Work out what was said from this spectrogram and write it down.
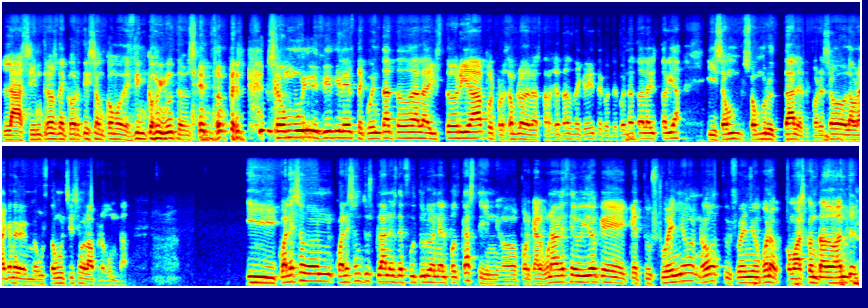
las intros de Corti son como de cinco minutos, entonces son muy difíciles, te cuenta toda la historia, pues por ejemplo de las tarjetas de crédito, te cuenta toda la historia y son, son brutales, por eso la verdad que me gustó muchísimo la pregunta. ¿Y cuáles son, cuáles son tus planes de futuro en el podcasting? Porque alguna vez he oído que, tu sueño, ¿no? Tu sueño, bueno, como has contado antes,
